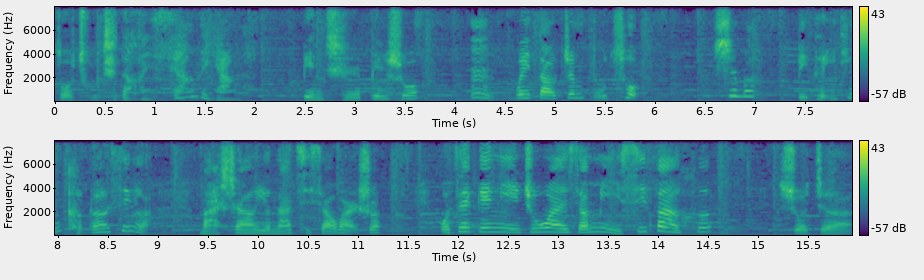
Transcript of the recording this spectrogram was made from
做出吃的很香的样子，边吃边说：“嗯，味道真不错，是吗？”比特一听可高兴了，马上又拿起小碗说：“我再给你煮碗小米稀饭喝。”说着，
